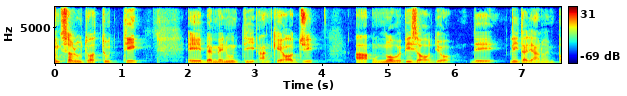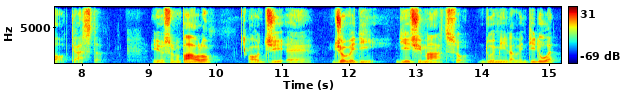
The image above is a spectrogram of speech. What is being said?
Un saluto a tutti e benvenuti anche oggi a un nuovo episodio dell'Italiano in Podcast. Io sono Paolo, oggi è giovedì 10 marzo 2022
